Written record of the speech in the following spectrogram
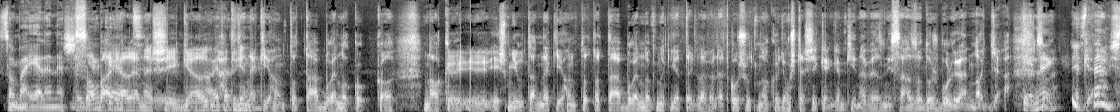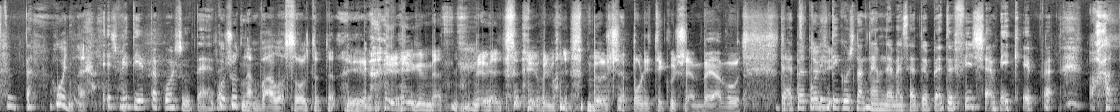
szabályellenességgel. Szabályellenességgel, hát ugye nekihantott tábornokokkal, és miután nekihantott a tábornoknak, írt egy levelet Kossuthnak, hogy most tessék engem kinevezni századosból olyan nagyjá. Tényleg? Szóval, Ezt igen. nem is tudtam. Hogyne. És mit írt a Kossuth erre? Kossuth nem válaszolt, mert hogy mondjam, bölcsebb politikus ember volt. Tehát Petőfi... politikusnak nem nevezhető Petőfi semmiképpen. Hát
